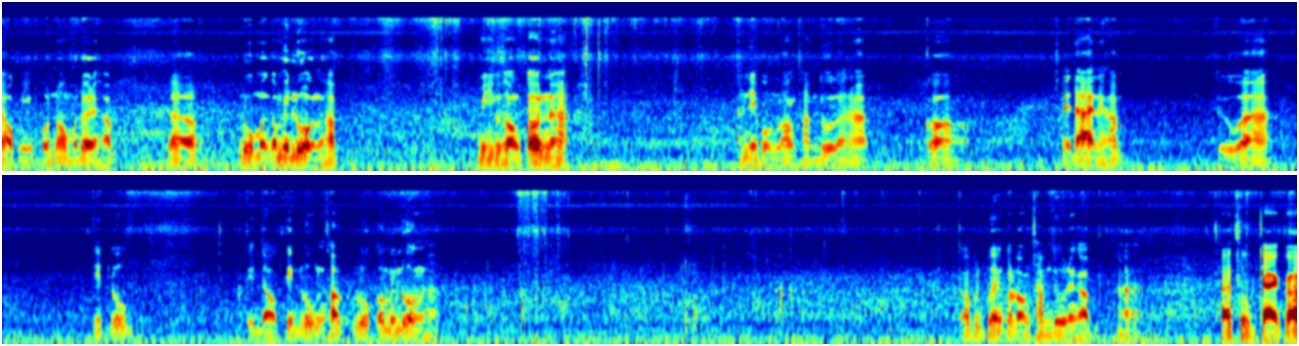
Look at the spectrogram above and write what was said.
ดอกมีผลออกมาด้วยนะครับ แล้วลูกมันก็ไม่ร่วงนะครับ มีอยู่สองต้นนะฮะอันนี้ผมลองทำดูแล้วนะครับ ก็ใช้ได้นะครับ ถือว่าติดลูก ติดดอกติดลูกนะครับลูกก็ไม่ร่วงนะครับก็เพื่อนๆก็ลองทำดูนะครับอ่าถ้าถูกใจก็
